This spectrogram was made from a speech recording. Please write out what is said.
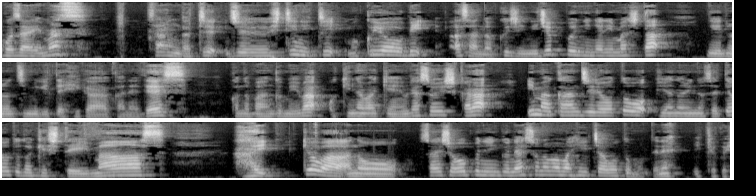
うございます。3月17日木曜日朝の9時20分になりました。ネイルの紡ぎ手日川茜です。この番組は沖縄県浦添市から今感じる音をピアノに乗せてお届けしています。はい。今日はあの、最初オープニングね、そのまま弾いちゃおうと思ってね、一曲弾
